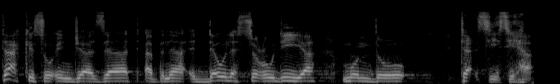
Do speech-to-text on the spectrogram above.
تعكس إنجازات أبناء الدولة السعودية منذ تأسيسها.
